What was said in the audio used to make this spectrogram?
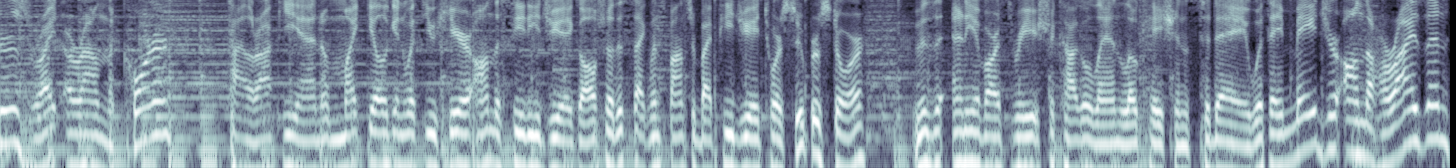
Masters, right around the corner. Tyler Aki and Mike Gilligan with you here on the CDGA Golf Show. This segment sponsored by PGA Tour Superstore. Visit any of our three Chicagoland locations today. With a major on the horizon,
